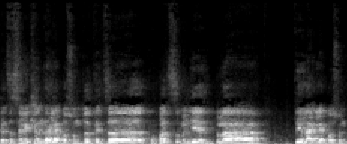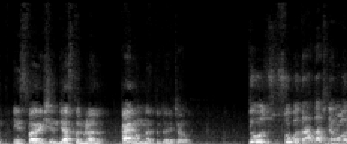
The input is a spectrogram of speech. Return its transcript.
त्याचं सिलेक्शन झाल्यापासून तर त्याचं खूपच म्हणजे तुला ते लागल्यापासून इन्स्पायरेशन जास्त मिळालं. काय म्हणणं आहे तुझं याच्यावर? तो सोबत राहत असल्यामुळे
